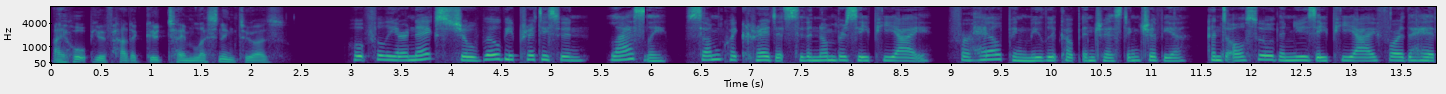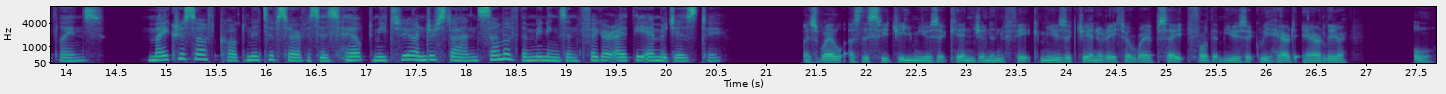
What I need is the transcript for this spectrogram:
I hope you've had a good time listening to us. Hopefully, our next show will be pretty soon. Lastly, some quick credits to the Numbers API for helping me look up interesting trivia, and also the News API for the headlines. Microsoft Cognitive Services helped me to understand some of the meanings and figure out the images too. As well as the CG Music Engine and fake music generator website for the music we heard earlier. Oh,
